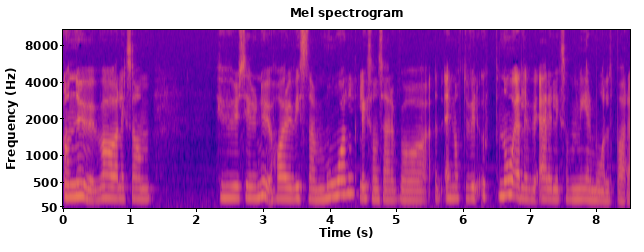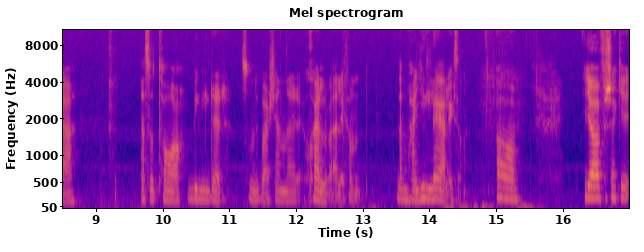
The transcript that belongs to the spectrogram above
Och nu, vad liksom... Hur ser du nu? Har du vissa mål? Liksom så här, vad, är det något du vill uppnå eller är det liksom mer målet bara alltså ta bilder som du bara känner själv är liksom, de här gillar jag liksom? Ja. Jag försöker,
